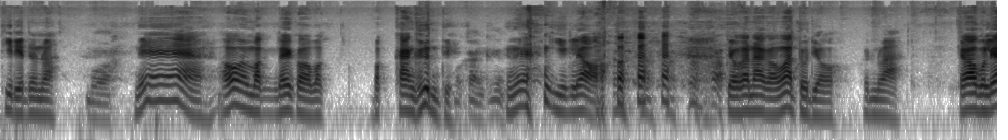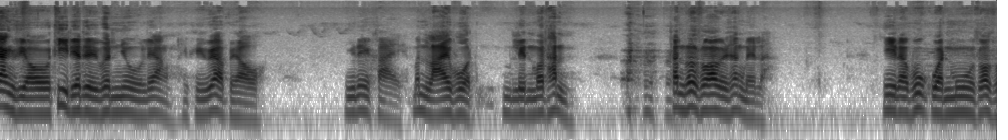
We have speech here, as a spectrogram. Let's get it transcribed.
ที่เด็ดนั่นวะบัวเนี่ยเอาบักได้ก็บักบักข้างขึ้นติ มาข้างขึ้นเนี่ยอีกแล้ว เจ้าคณะก็มาตัวเดียวเพิ่นว่าแต่ว่าบ่เลี้ยงสิเอาที่เด็ดเลยเพิ่นอยู่เลี้ยงให้พี่แวะไปเอา อยู่ในข่าย มันหลายโพดเล่นบ่ทันท่านสสไปทางไหนล่ะ นี่ล่ะผู้กวนหมู่สส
